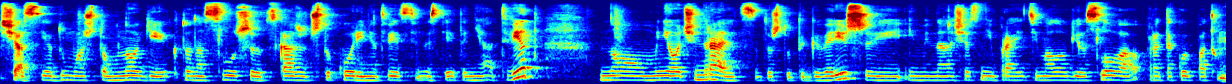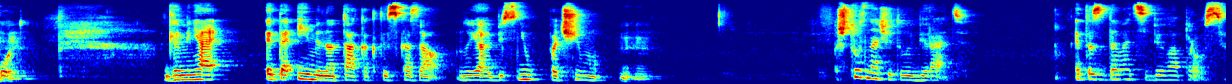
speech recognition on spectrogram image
сейчас я думаю, что многие, кто нас слушают, скажут, что корень ответственности это не ответ, но мне очень нравится то, что ты говоришь, и именно сейчас не про этимологию слова, а про такой подход. Mm-hmm. Для меня это именно так, как ты сказал, но я объясню почему. Mm-hmm. Что значит выбирать? Это задавать себе вопросы.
